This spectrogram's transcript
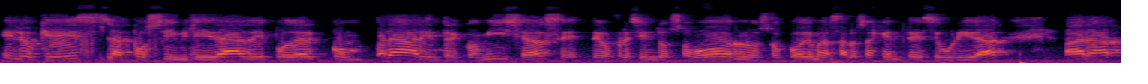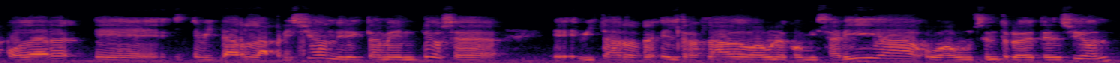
en lo que es la posibilidad de poder comprar, entre comillas, este, ofreciendo sobornos o coimas a los agentes de seguridad para poder eh, evitar la prisión directamente, o sea, evitar el traslado a una comisaría o a un centro de detención,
